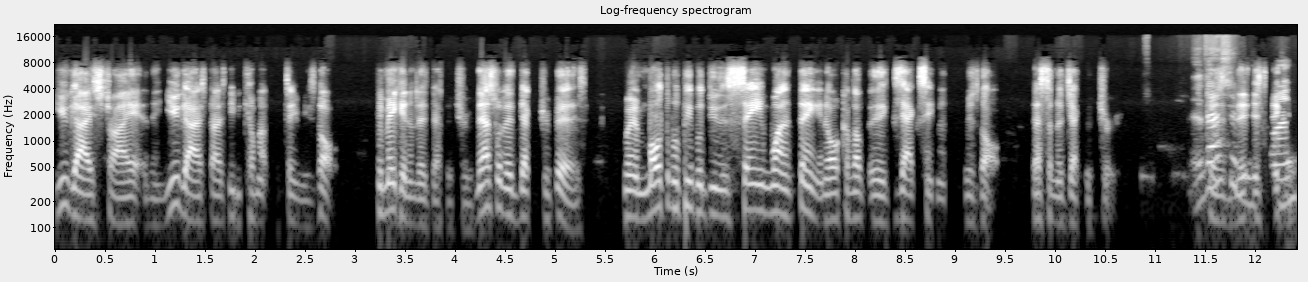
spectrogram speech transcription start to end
you guys try it, and then you guys try to come up with the same result to make it an objective truth. That's what an objective truth is. When multiple people do the same one thing and it all comes up with the exact same result. That's an objective truth. That should it, be fun.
